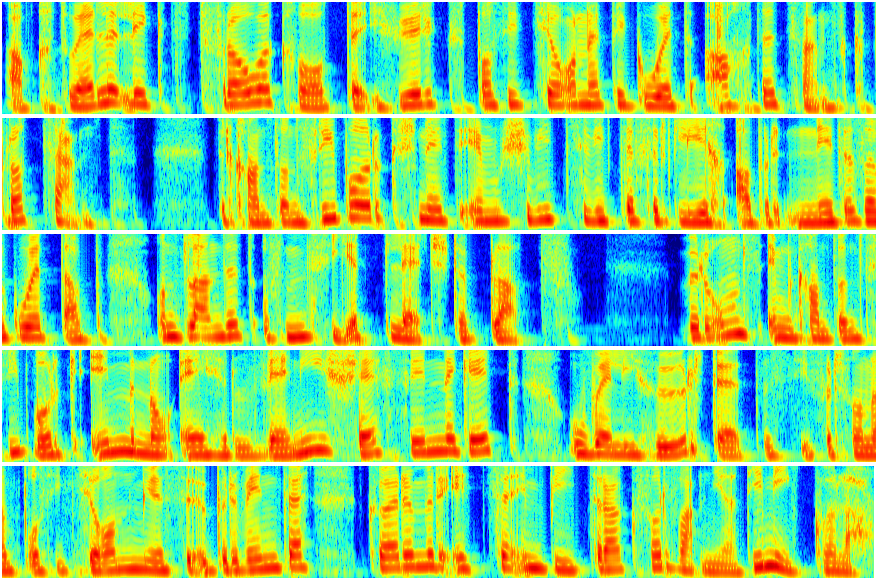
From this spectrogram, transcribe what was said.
Aktuell liegt die Frauenquote in Führungspositionen bei gut 28 Prozent. Der Kanton Freiburg schnitt im schweizweiten Vergleich aber nicht so gut ab und landet auf dem viertletzten Platz. Warum es im Kanton Freiburg immer noch eher wenig Chefinnen gibt und welche Hürden dass sie für so eine Position müssen überwinden müssen, hören wir jetzt im Beitrag von Vanya Di Nicola.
